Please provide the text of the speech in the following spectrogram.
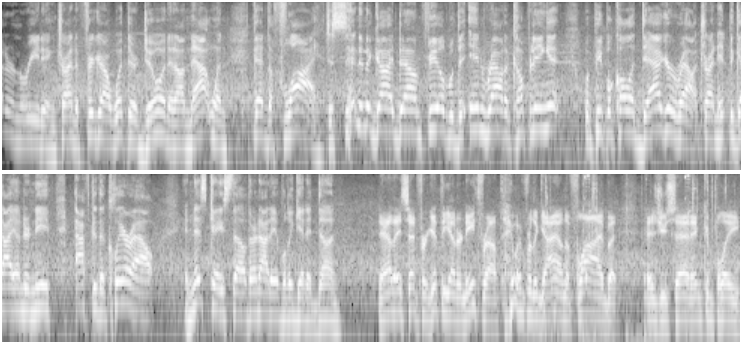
Pattern reading, trying to figure out what they're doing, and on that one, they had the fly, just sending a guy downfield with the in route accompanying it, what people call a dagger route, trying to hit the guy underneath after the clear out. In this case, though, they're not able to get it done. Yeah, they said forget the underneath route. They went for the guy on the fly, but as you said, incomplete.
